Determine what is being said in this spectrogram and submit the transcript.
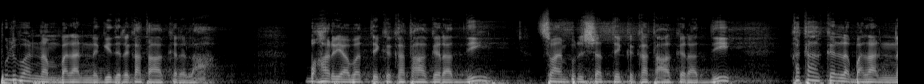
පුළුවන්නම් බලන්න ගෙදර කතා කරලා. භාර්යාවත් එක්ක කතා කරද්දී ස්වයම්පුරුෂත් එක්ක කතා කරද්දී කතා කරලා බලන්න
